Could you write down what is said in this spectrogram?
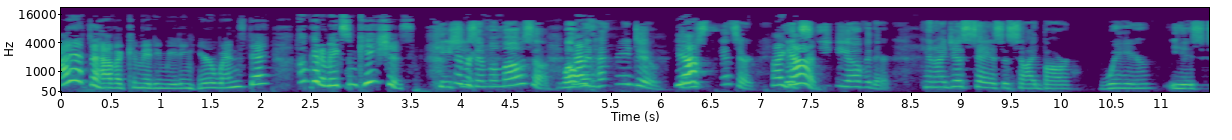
I have to have a committee meeting here Wednesday. I'm going to make some quiches. Quiches and mimosa. What That's- would Henry do? Yeah. There's the answer. My Get God. Stevie over there. Can I just say as a sidebar, where is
